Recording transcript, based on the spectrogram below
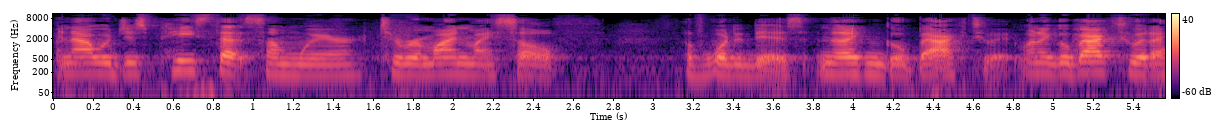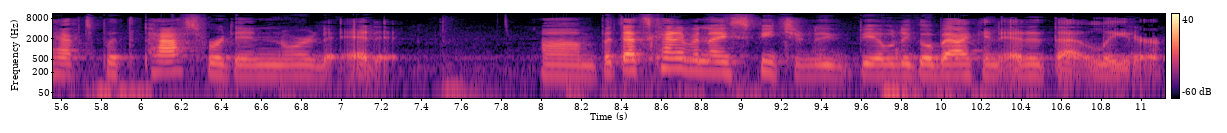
And I would just paste that somewhere to remind myself of what it is. And then I can go back to it. When I go back to it, I have to put the password in in order to edit. Um, but that's kind of a nice feature to be able to go back and edit that later.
